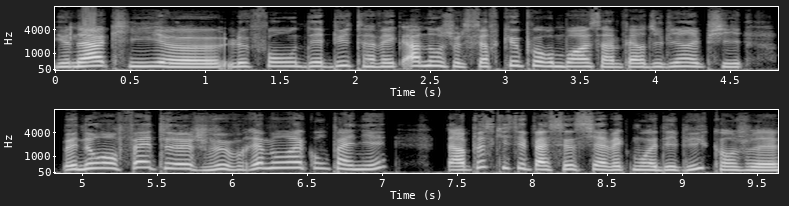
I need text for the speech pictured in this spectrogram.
il y en a qui euh, le font, débutent avec ah non, je vais le faire que pour moi, ça va me faire du bien. Et puis, mais non, en fait, euh, je veux vraiment accompagner. C'est un peu ce qui s'est passé aussi avec moi au début quand je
